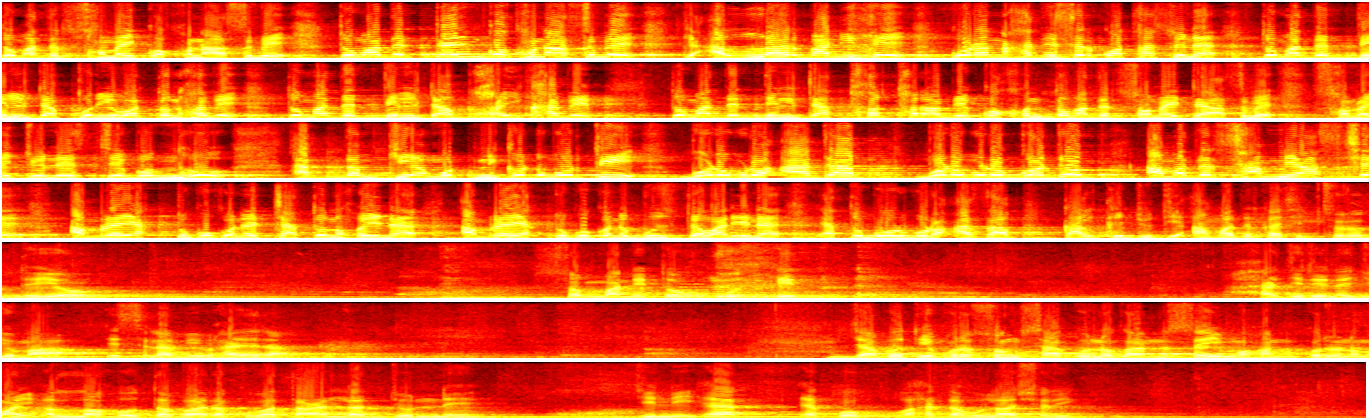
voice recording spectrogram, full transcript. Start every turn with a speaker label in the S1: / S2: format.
S1: তোমাদের সময় কখন আসবে? তোমাদের টাইম কখন আসবে? যে আল্লাহর বাণীতে কোরআন হাদিসের কথা শুনে তোমাদের দিলটা পরিবর্তন হবে, তোমাদের দিলটা ভয় খাবে, তোমাদের দিলটা থরথরাবে, কখন তোমাদের সময়টা আসবে? সময় চলে এসছে বন্ধু। একদম কিয়ামত নিকটবর্তী, বড় বড় আজাব বড় বড় গজব আমাদের সামনে আসছে। আমরা একটুকু কোনে চেতন হই না, আমরা একটুকু কোনে বুঝতে পারি না, এত বড় বড় আজাব কালকে যদি আমাদের কাছে শ্রদ্ধেয় সম্মানিত উপস্থিত হাজরিনে জুমা ইসলামী ভাইয়েরা। যাবতীয় প্রশংসা, গুণগান সেই মহান করুণময় আল্লাহ তাবারকুয়া তাল্লার জন্যে যিনি এক একক ওয়াহাদাহুল্লা শরিক।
